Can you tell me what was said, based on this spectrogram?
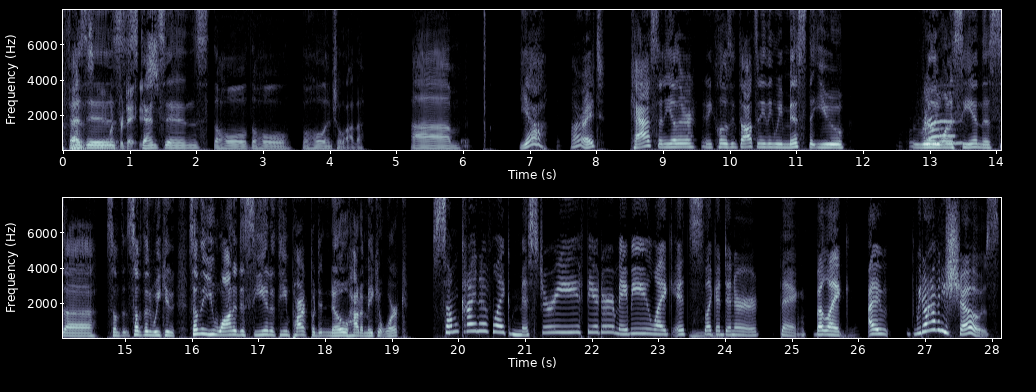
A fez. Fezzes, One for days. Stetsons, the whole the whole the whole enchilada. Um yeah. All right. Cass, any other any closing thoughts? Anything we missed that you really want Um, to see in this uh something something we can something you wanted to see in a theme park but didn't know how to make it work? Some kind of like mystery theater, maybe like it's like a Mm. dinner thing. But like I we don't have any shows.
